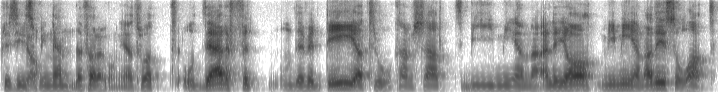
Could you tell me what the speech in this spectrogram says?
precis som Ja. vi nämnde förra gången. Jag tror att och därför, och det är väl det jag tror kanske att vi menar, eller ja, vi menade ju så att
